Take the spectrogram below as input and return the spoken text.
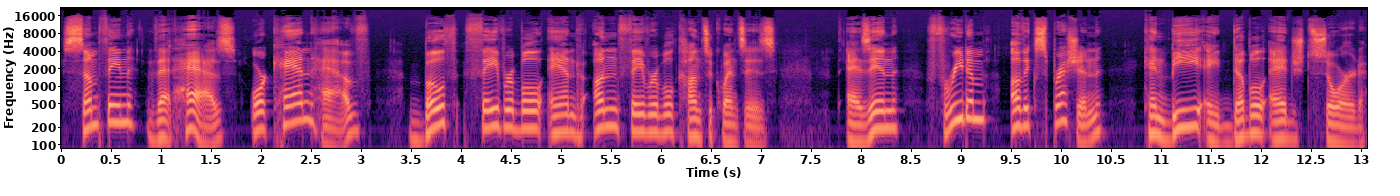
Something that has or can have both favorable and unfavorable consequences, as in, freedom of expression can be a double edged sword.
